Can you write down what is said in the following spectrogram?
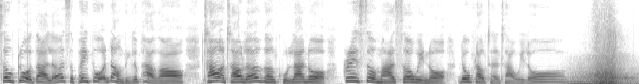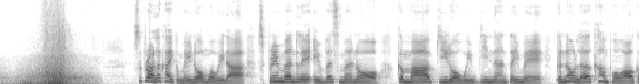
စုတ်ကလို့တာလစဖိတ်တို့အတောင်တီလဖကောထောင်းအထောင်းလကန်ခုလာတော့ကရစ်ဆိုမာဆောဝင်တော့ဒုတ်ဖောက်ထန်ထားဝေလော စပရလက်ခိုက်ကမိန်တော့မွဲ့ဝေးတာ Spring Mandalay Investment တော့ကမားပြည်တော်ဝင်ပြည်နန်းသိမ့်မယ်ကနုတ်လက်ခန့်ဖော်အောင်က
